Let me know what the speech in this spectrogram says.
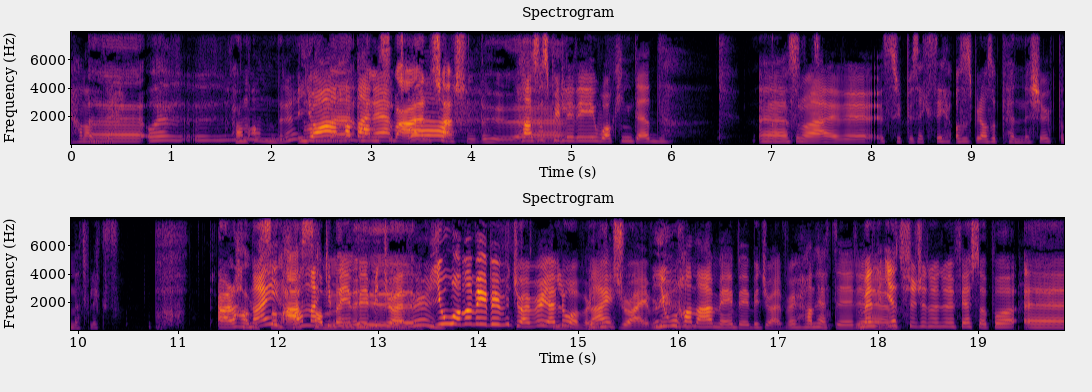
han andre. Uh, uh, eh, Han andre? ja, han, han, han som er Åh! kjæresten til hun Han som eh, spiller i Walking Dead. Uh, som er uh, supersexy. Og så spiller han også Punisher på Netflix. Er det han Nei, som er, han er sammen med med Baby hun Driver. Jo, han er med i Baby Driver! Jeg lover Baby deg. Driver? Jo, han er med i Baby Driver. Han heter Men eh, jeg, for jeg så på uh,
